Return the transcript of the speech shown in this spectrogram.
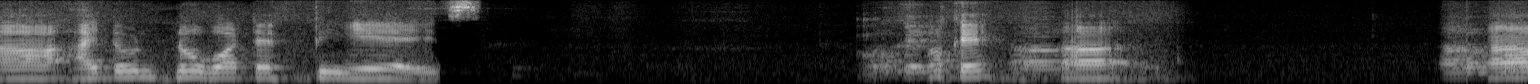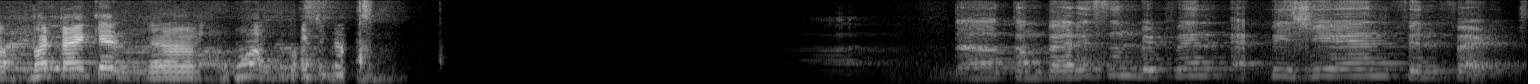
Uh, I don't know what FPA is. Okay. Okay. Uh, uh, but I can. Uh, what, what is the- The comparison between FPGA and FinFET.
